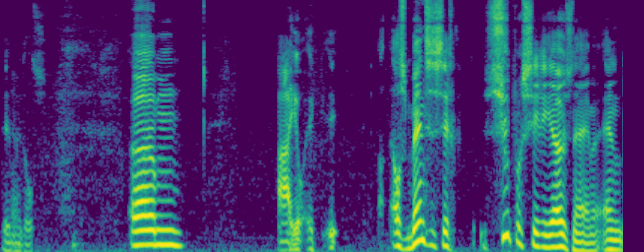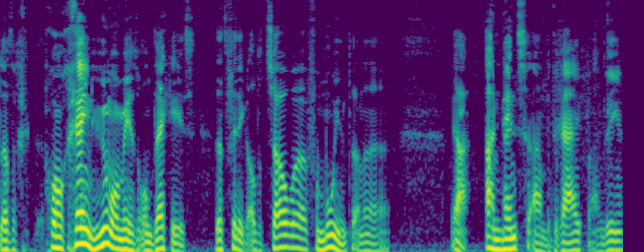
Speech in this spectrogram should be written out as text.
inmiddels. Ehm, ah joh, ik, ik- als mensen zich super serieus nemen en dat er gewoon geen humor meer te ontdekken is, dat vind ik altijd zo eh, vermoeiend aan, eh, ja, aan mensen, aan bedrijven, aan dingen.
